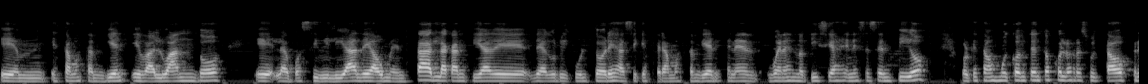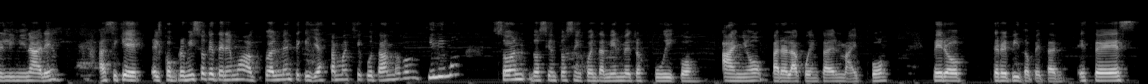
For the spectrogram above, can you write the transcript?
Em, estamos también evaluando eh, la posibilidad de aumentar la cantidad de, agricultores, así que esperamos también tener buenas noticias en ese sentido, porque estamos muy contentos con los resultados preliminares. Así que el compromiso que tenemos actualmente, que ya estamos ejecutando con Quilimo, son 250 mil metros cúbicos año para la cuenca del Maipo. Pero te repito, Petar, esto es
